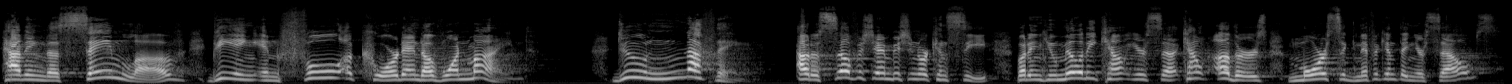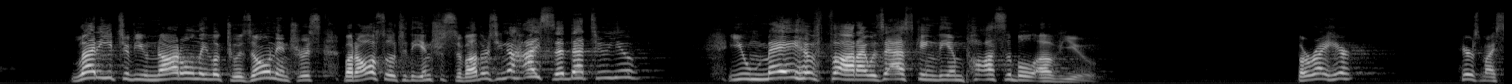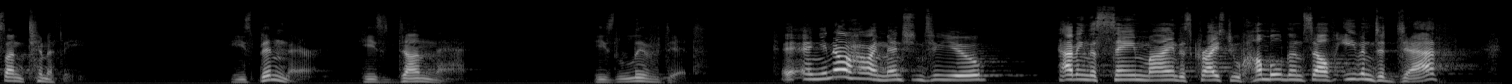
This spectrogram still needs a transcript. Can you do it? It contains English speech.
having the same love, being in full accord and of one mind. Do nothing out of selfish ambition or conceit, but in humility count, count others more significant than yourselves. Let each of you not only look to his own interests, but also to the interests of others. You know how I said that to you? You may have thought I was asking the impossible of you. But right here, here's my son Timothy. He's been there, he's done that, he's lived it. And you know how I mentioned to you having the same mind as Christ who humbled himself even to death?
